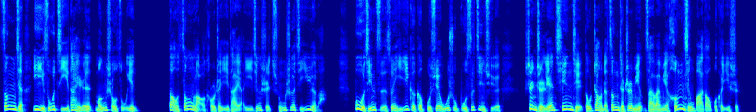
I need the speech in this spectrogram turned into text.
曾家一族几代人蒙受祖荫，到曾老头这一代呀，已经是穷奢极欲了。不仅子孙一个个不学无术、不思进取，甚至连亲戚都仗着曾家之名在外面横行霸道，不可一世。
